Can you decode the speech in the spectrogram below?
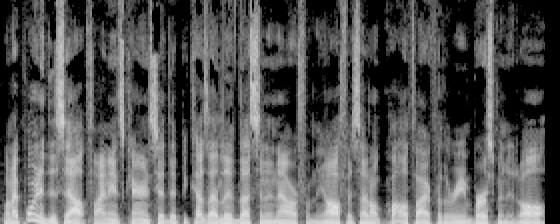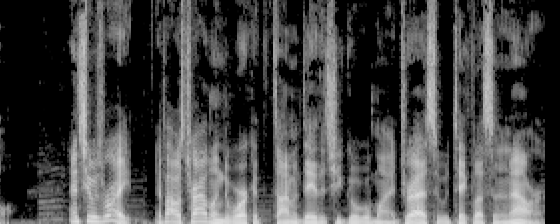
When I pointed this out, Finance Karen said that because I lived less than an hour from the office, I don't qualify for the reimbursement at all. And she was right. If I was traveling to work at the time of day that she Googled my address, it would take less than an hour.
